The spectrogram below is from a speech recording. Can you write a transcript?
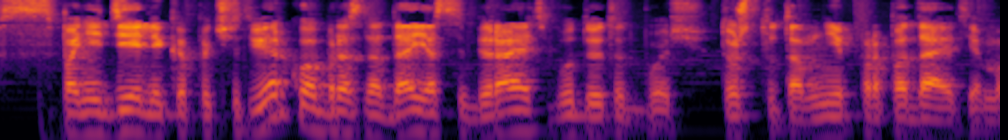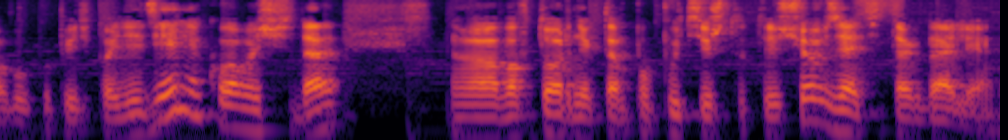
с понедельника по четверг образно, да, я собирать буду этот борщ. То, что там не пропадает, я могу купить в понедельник овощи, да, а, во вторник там по пути что-то еще взять и так далее.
